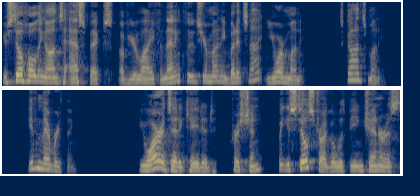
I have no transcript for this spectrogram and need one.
You're still holding on to aspects of your life, and that includes your money, but it's not your money, it's God's money. Give Him everything. If you are a dedicated Christian, but you still struggle with being generous,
